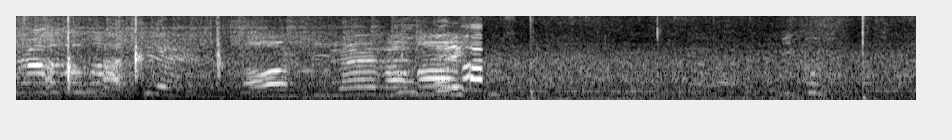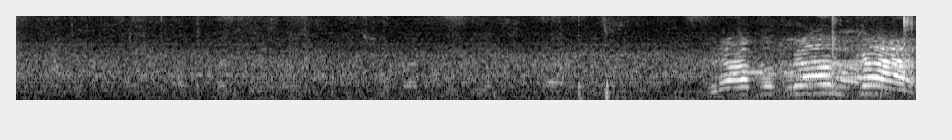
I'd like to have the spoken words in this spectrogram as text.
Brawo Maciej! Norbi, lewa Marcin! Brawo bramka!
